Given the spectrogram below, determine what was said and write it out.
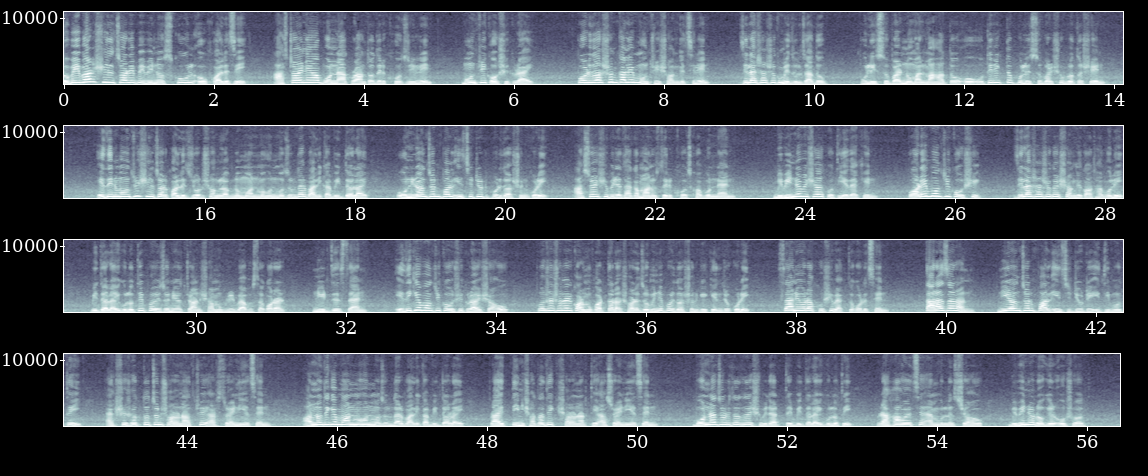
রবিবার শিলচরে বিভিন্ন স্কুল ও কলেজে আশ্রয় নেওয়া বন্যা আক্রান্তদের খোঁজ নিলেন মন্ত্রী কৌশিক রায়। পরিদর্শনকালে মন্ত্রীর সঙ্গে ছিলেন জেলাশাসক মৃদুল যাদব, পুলিশ সুপার নোমাল মাহাতো ও অতিরিক্ত পুলিশ সুপার সুব্রত সেন। এদিন মন্ত্রী শিলচর কলেজ রোড সংলগ্ন মনমোহন মজুমদার বালিকা বিদ্যালয় ও নিরঞ্জন পাল ইনস্টিটিউট পরিদর্শন করে আশ্রয় শিবিরে থাকা মানুষদের খোঁজ খবর নেন। বিভিন্ন বিষয় খতিয়ে দেখেন। পরে মন্ত্রী কৌশিক জেলা শাসকের সঙ্গে কথা বলে বিদ্যালয়গুলোতে প্রয়োজনীয় ত্রাণ সামগ্রীর ব্যবস্থা করার নির্দেশ দেন। এদিকে মন্ত্রী কৌশিক রায় সহ প্রশাসনের কর্মকর্তারা সরেজমিনে পরিদর্শনকে কেন্দ্র করে স্থানীয়রা খুশি ব্যক্ত করেছেন। তারা জানান, নিরঞ্জন পাল ইনস্টিটিউটে ইতিমধ্যেই একশো সত্তর জন শরণার্থী আশ্রয় নিয়েছেন। অন্যদিকে মনমোহন মজুমদার বালিকা বিদ্যালয়ে প্রায় তিন শতাধিক শরণার্থী আশ্রয় নিয়েছেন। বন্যা জড়িতদের সুবিধার্থে বিদ্যালয়গুলোতে রাখা হয়েছে অ্যাম্বুলেন্স সহ বিভিন্ন রোগের ঔষধ।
